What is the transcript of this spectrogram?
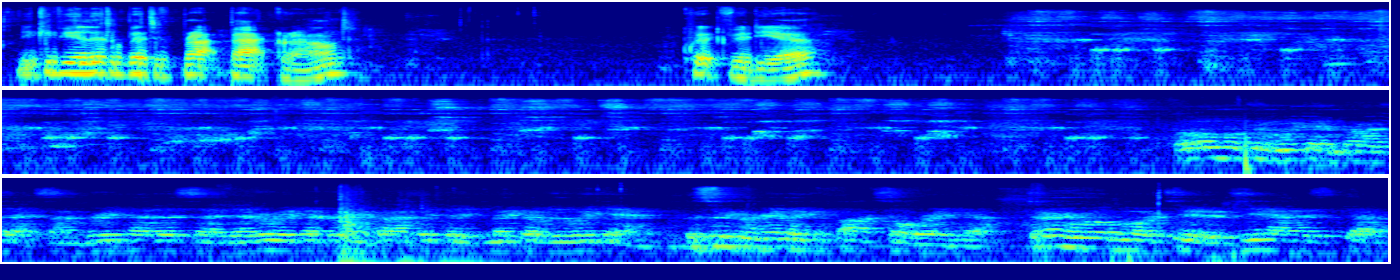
Let me give you a little bit of background. Quick video. This week we're going to make a foxhole radio. During World War II, GIs got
